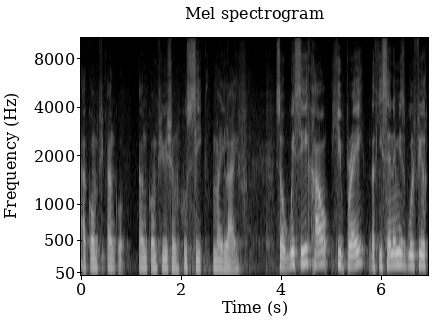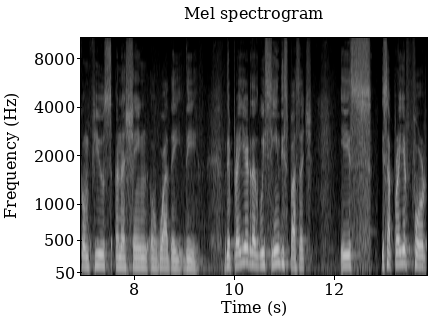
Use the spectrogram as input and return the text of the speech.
and, conf- and, confusion who seek my life. So we see how he prayed that his enemies will feel confused and ashamed of what they did. The prayer that we see in this passage is, is a prayer for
